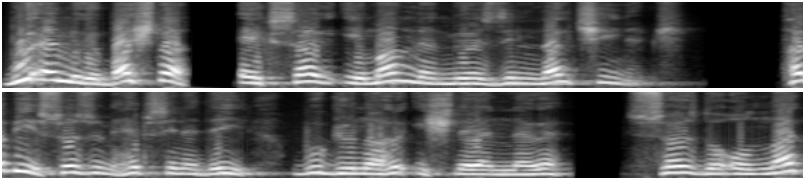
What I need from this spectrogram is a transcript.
Bu emri başta ekser imam ve müezzinler çiğnemiş. Tabii sözüm hepsine değil, bu günahı işleyenlere. Sözde onlar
